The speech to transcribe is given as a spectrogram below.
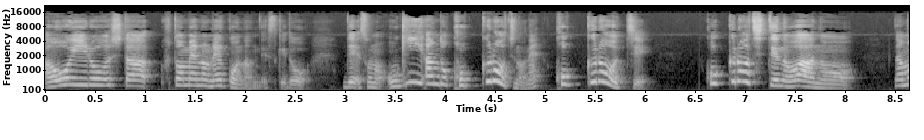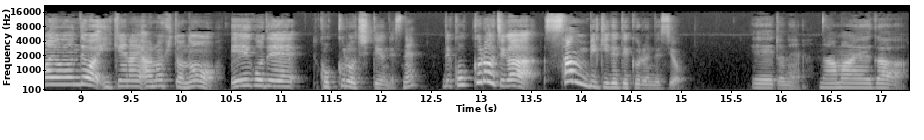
青色をした太めの猫なんですけど、で、そのオギーコックローチのね、コックローチ。コックローチっていうのは、あの、名前を呼んではいけないあの人の英語でコックローチって言うんですね。で、コックローチが3匹出てくるんですよ。えーとね、名前が、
